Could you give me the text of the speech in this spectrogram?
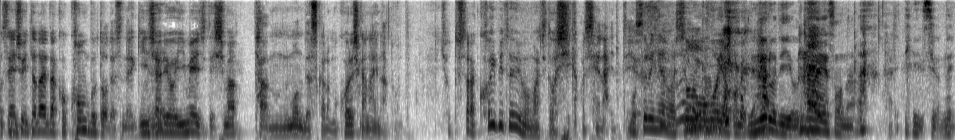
う先週いただいたこう昆布とですね銀シャリをイメージしてしまったもんですからもうこれしかないなと思ってひょっとしたら恋人よりも待ち遠しいかもしれないっていう。もうそれに合わせてその思いを込めて。メロディーを叶えそうな、い、いですよね。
